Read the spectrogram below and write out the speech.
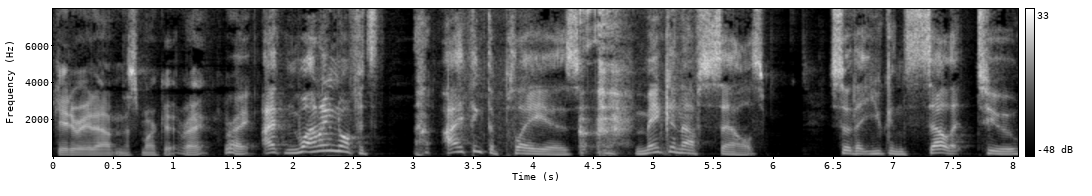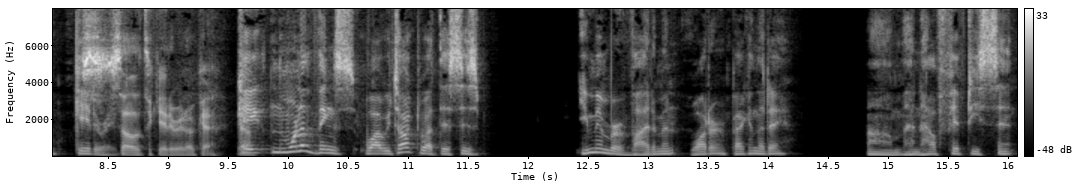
Gatorade out in this market, right? Right. I, well, I don't even know if it's. I think the play is make enough cells so that you can sell it to Gatorade. Sell it to Gatorade. Okay. Okay. and One of the things why we talked about this is you remember vitamin water back in the day, um, and how Fifty Cent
